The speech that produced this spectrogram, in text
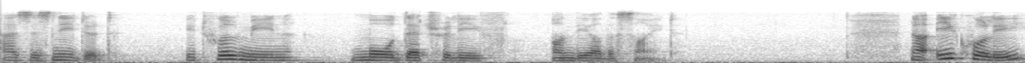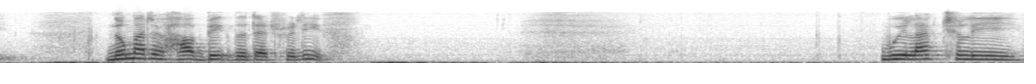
as is needed, it will mean more debt relief on the other side. Now, equally, no matter how big the debt relief, will actually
